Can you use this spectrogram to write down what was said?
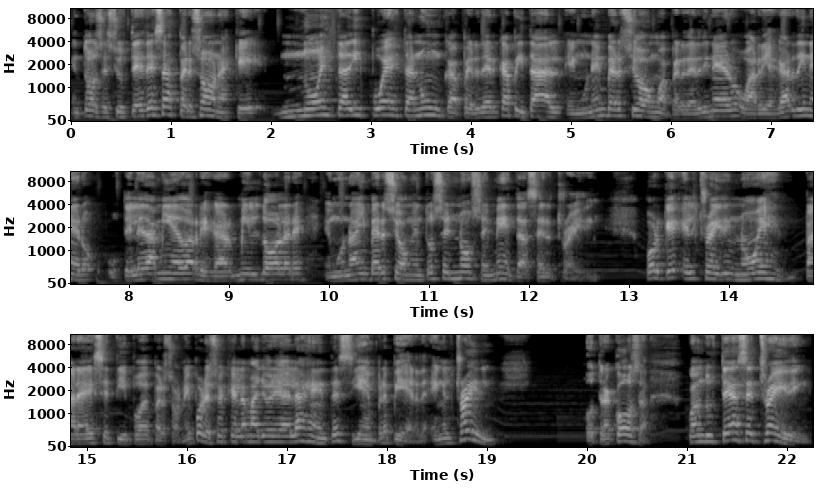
Entonces, si usted es de esas personas que no está dispuesta nunca a perder capital en una inversión o a perder dinero o a arriesgar dinero, usted le da miedo a arriesgar mil dólares en una inversión, entonces no se meta a hacer trading. Porque el trading no es para ese tipo de personas. Y por eso es que la mayoría de la gente siempre pierde en el trading. Otra cosa, cuando usted hace trading,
